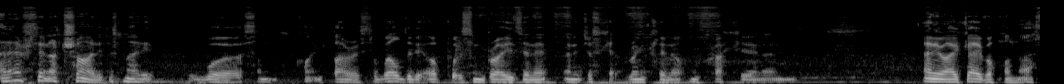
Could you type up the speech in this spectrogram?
and everything I tried, it just made it worse. I'm quite embarrassed. I welded it up, put some braids in it, and it just kept wrinkling up and cracking. And anyway, I gave up on that.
